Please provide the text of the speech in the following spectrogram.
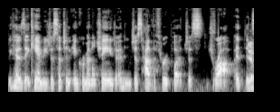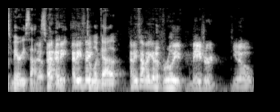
because it can be just such an incremental change and just have the throughput just drop. It, it's yep. very satisfying yep. Any, anything, to look at. Anytime I get a really major, you know,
